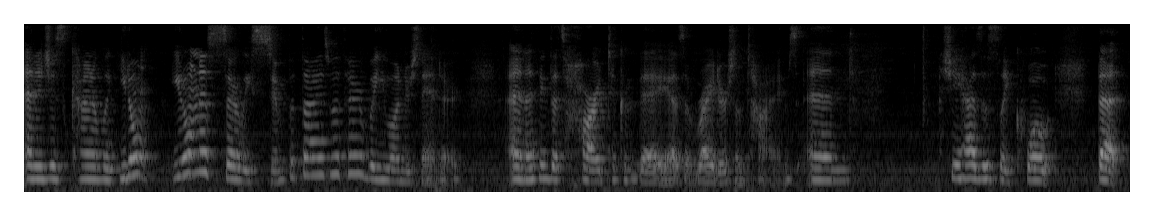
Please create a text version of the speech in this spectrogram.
and it just kind of like you don't you don't necessarily sympathize with her but you understand her. And i think that's hard to convey as a writer sometimes. And she has this like quote that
